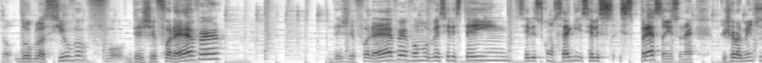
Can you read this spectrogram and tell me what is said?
Então, Douglas Silva, DG Forever. DG Forever, vamos ver se eles têm, se eles conseguem, se eles expressam isso, né? Porque geralmente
